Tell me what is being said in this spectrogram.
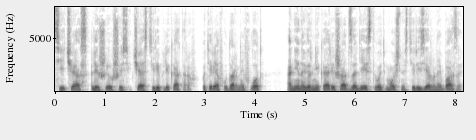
Сейчас, лишившись части репликаторов, потеряв ударный флот, они наверняка решат задействовать мощности резервной базы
